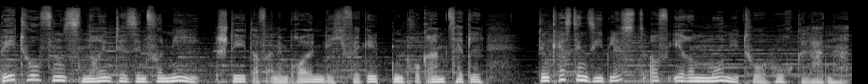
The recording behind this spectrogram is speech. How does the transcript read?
Beethovens neunte Sinfonie steht auf einem bräunlich vergilbten Programmzettel, den Kerstin Sieblist auf ihrem Monitor hochgeladen hat.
